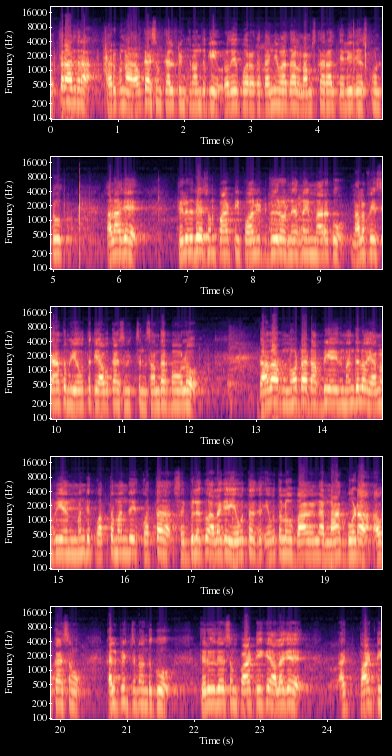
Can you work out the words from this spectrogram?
ఉత్తరాంధ్ర తరఫున అవకాశం కల్పించినందుకు హృదయపూర్వక ధన్యవాదాలు నమస్కారాలు తెలియజేసుకుంటూ అలాగే తెలుగుదేశం పార్టీ పాలిట్ బ్యూరో నిర్ణయం మేరకు నలభై శాతం యువతకి అవకాశం ఇచ్చిన సందర్భంలో దాదాపు నూట డెబ్బై ఐదు మందిలో ఎనభై ఎనిమిది మంది కొత్త మంది కొత్త సభ్యులకు అలాగే యువత యువతలో భాగంగా నాకు కూడా అవకాశం కల్పించినందుకు తెలుగుదేశం పార్టీకి అలాగే పార్టీ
